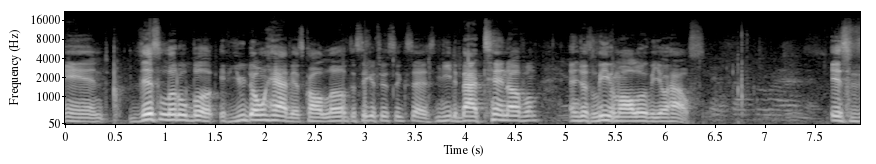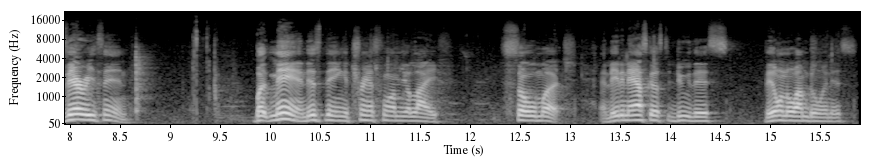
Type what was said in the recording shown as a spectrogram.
And this little book, if you don't have it, it's called Love: The Secret to Success. You need to buy ten of them and just leave them all over your house. Yes, it's very thin, but man, this thing can transform your life so much. And they didn't ask us to do this. They don't know I'm doing this.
